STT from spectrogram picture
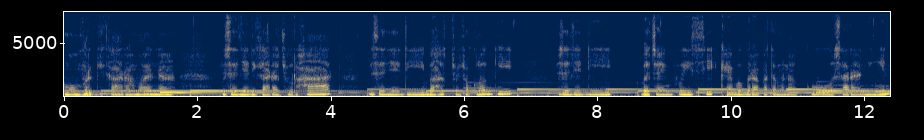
mau pergi ke arah mana. Bisa jadi ke arah curhat, bisa jadi bahas cocok lagi, bisa jadi bacain puisi kayak beberapa temen aku saranin,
